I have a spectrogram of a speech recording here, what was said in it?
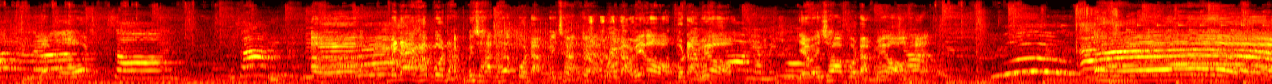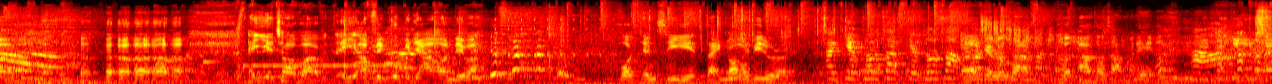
สต์หนึ่แล้วโพสงต์สองสาม เออไม่ได้ครับโปรดักต์ไม่ชัดครับโปรดักต์ไม่ชัดนะโปรดักต์ไม่ออกโปรดักต์ไม่ออก ยังไม่ชอบ ยังไม่ชอบโปรดักต์ไม่ออกฮะอ่า ไอ้เหี้ยชอบแบบไอ้ออฟฟิศกูปัญญาอ่อนดีว่ะโพสเจนซีแต่กล้องให้พี่ดูหน่อยอะเก็บโทรศัพท์เก็บโทรศัพท์เออเก็บโทรศัพท์เออเอาโทรศัพท์มานี่มีชาร์จอยู่ให้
